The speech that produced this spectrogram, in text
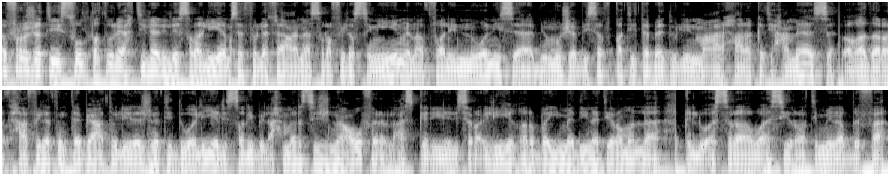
أفرجت سلطة الاحتلال الإسرائيلي أمس الثلاثاء عن أسرى فلسطينيين من أطفال ونساء بموجب صفقة تبادل مع حركة حماس وغادرت حافلة تابعة للجنة الدولية للصليب الأحمر سجن عوفر العسكري الإسرائيلي غربي مدينة رام الله تقل أسرى وأسيرات من الضفة.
